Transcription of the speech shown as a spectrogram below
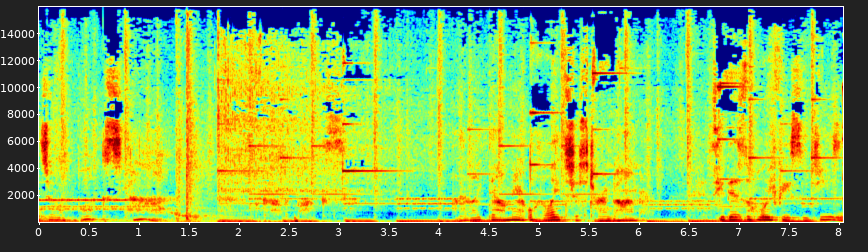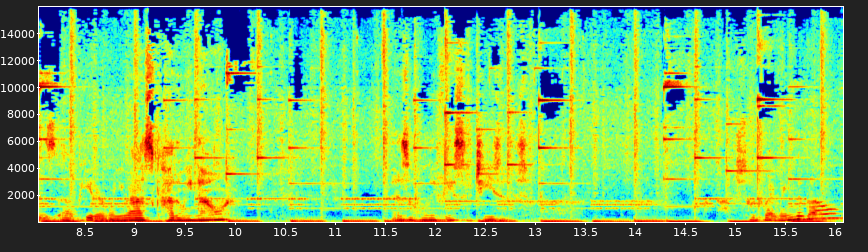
These are all books, yeah. Look at all the books. But I like down there. Oh, the lights just turned on. See, there's the holy face of Jesus, uh, Peter. When you ask, how do we know? There's the holy face of Jesus. Oh my gosh, so do I ring the bell?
